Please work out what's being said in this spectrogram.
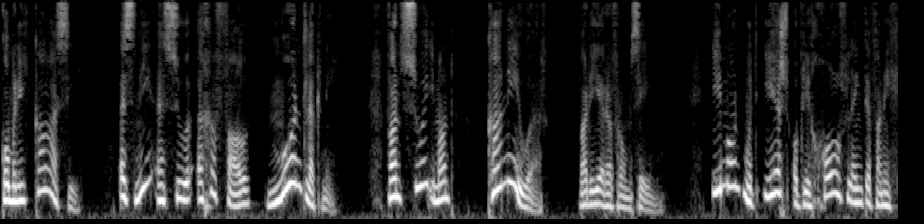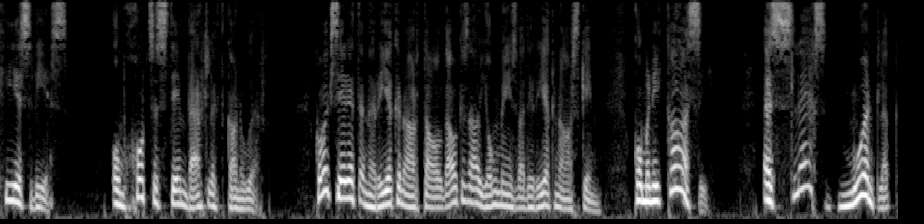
kommunikasie is nie in so 'n geval moontlik nie, want so iemand kan nie hoor wat die Here vir hom sê nie. Iemand moet eers op die golflengte van die Gees wees om God se stem werklik te kan hoor. Kom ek sê dit in rekenaartaal. Dalk is daar 'n jong mens wat die rekenaars ken. Kommunikasie is slegs moontlik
